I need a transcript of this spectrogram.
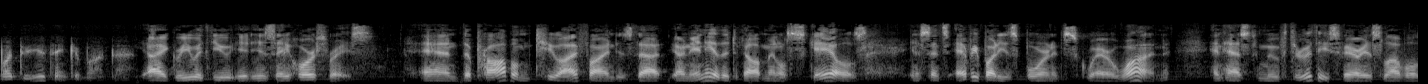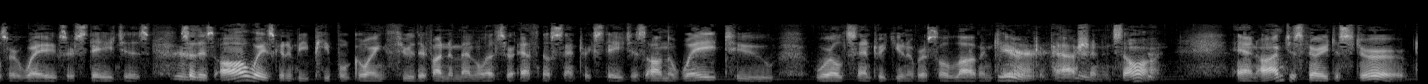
what do you think about that? I agree with you. It is a horse race. And the problem, too, I find is that on any of the developmental scales, in a sense, everybody is born at square one and has to move through these various levels or waves or stages. Yeah. So there's always going to be people going through the fundamentalist or ethnocentric stages on the way to world-centric universal love and care Yeah. and compassion and so on. And I'm just very disturbed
